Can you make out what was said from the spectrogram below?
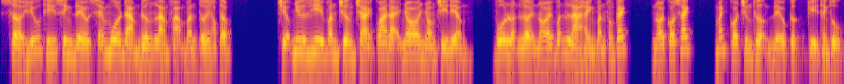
Sở hữu thí sinh đều sẽ mua đảm đương làm phạm văn tới học tập. Triệu như hy văn chương trải qua đại nho nhóm chỉ điểm, vô luận lời nói vẫn là hành văn phong cách, nói có sách, mách có chứng thượng đều cực kỳ thành thủ.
